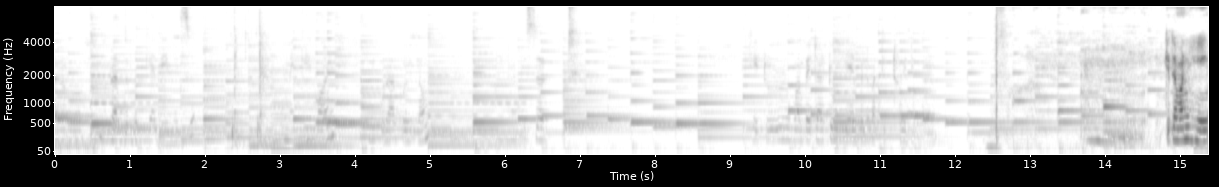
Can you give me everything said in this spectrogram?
আৰু দুটা জলকীয়া দি দিছোঁ। এনেকৈ মই গুড়া কৰি ল'ম। তাৰপিছত সেইটোৰ মই বেটাৰটো উলিয়াই পেলাই বাতিত থৈ দিম আৰু। কেইটামান হিং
